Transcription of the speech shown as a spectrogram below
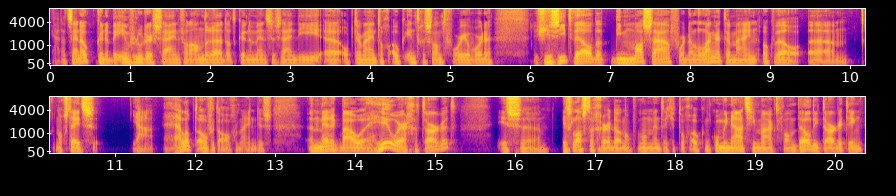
Ja, dat zijn ook kunnen beïnvloeders zijn van anderen. Dat kunnen mensen zijn die eh, op termijn toch ook interessant voor je worden. Dus je ziet wel dat die massa voor de lange termijn ook wel ehm, nog steeds ja, helpt over het algemeen. Dus een merk bouwen heel erg getarget is, eh, is lastiger dan op het moment dat je toch ook een combinatie maakt van wel die targeting,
